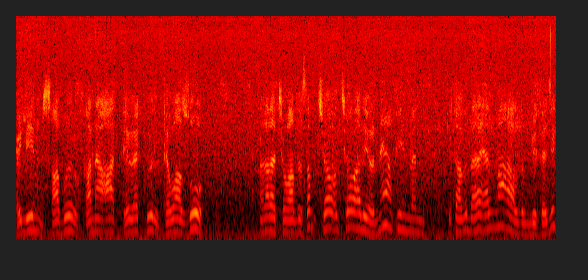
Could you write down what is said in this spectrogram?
hilim, sabır, kanaat, tevekkül, tevazu. Ne kadar çoğaldırsam ço çoğalıyor. Ne yapayım ben? Kitabı da elma aldım bitecek.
